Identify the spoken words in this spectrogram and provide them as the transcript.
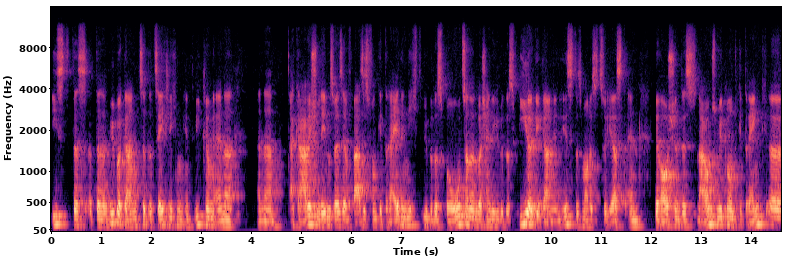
ist, dass der Übergang zur tatsächlichen Entwicklung einer einer agrarischen Lebensweise auf Basis von Getreide nicht über das Brot, sondern wahrscheinlich über das Bier gegangen ist, dass man also zuerst ein berauschendes Nahrungsmittel und Getränk äh,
